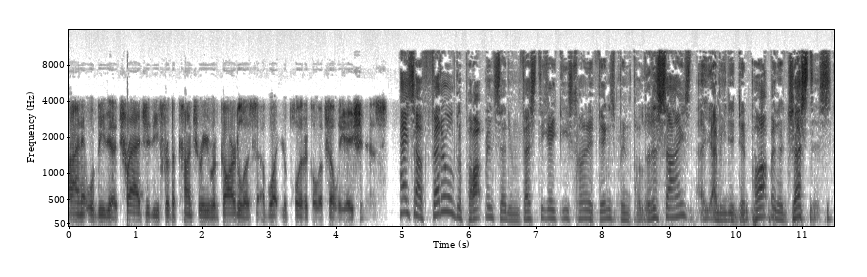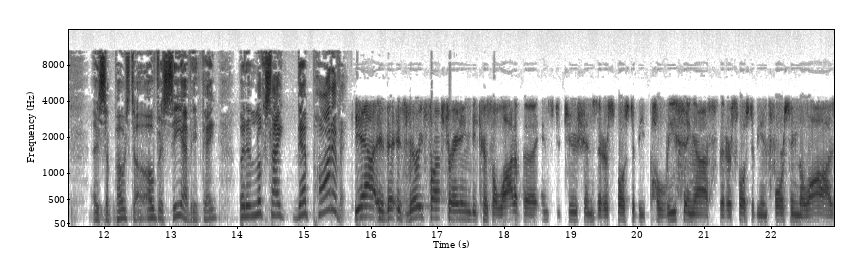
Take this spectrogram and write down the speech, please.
uh, and it will be a tragedy for the country, regardless of what your political affiliation is. Has our federal departments that investigate these kind of things been politicized? I I mean, the Department of Justice is supposed to oversee everything, but it looks like they're part of it. Yeah, it's very frustrating because a lot of the institutions that are supposed to be policing us, that are supposed to be enforcing the laws,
